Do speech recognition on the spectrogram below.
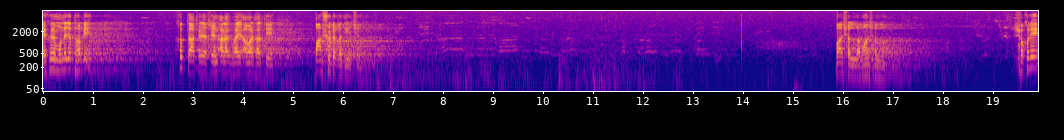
এখানে মনে যেতে হবে। খুব তাড়াতাড়ি আসেন। আর ভাই আমার হাতে পাঁচশো টাকা দিয়েছেন। মাশাল্লাহ মাশাল্লাহ। সকলে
